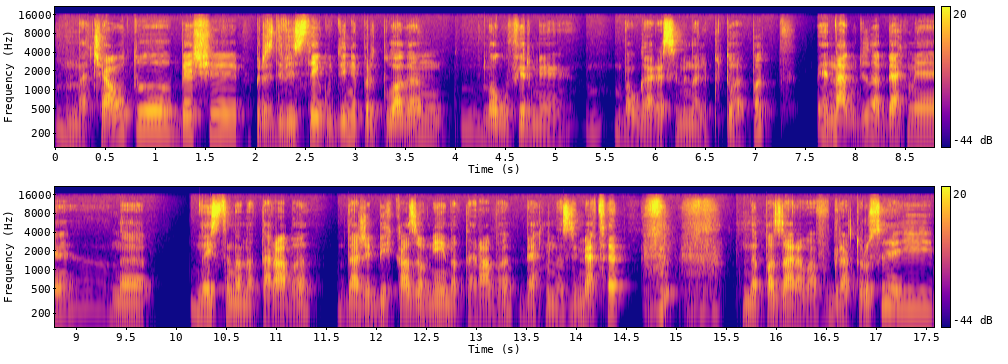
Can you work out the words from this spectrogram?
Началото беше през 90-те години, предполагам, много фирми в България са минали по този път. Една година бяхме на, наистина на Тараба, даже бих казал не и на Тараба, бяхме на земята на пазара в град Русе и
